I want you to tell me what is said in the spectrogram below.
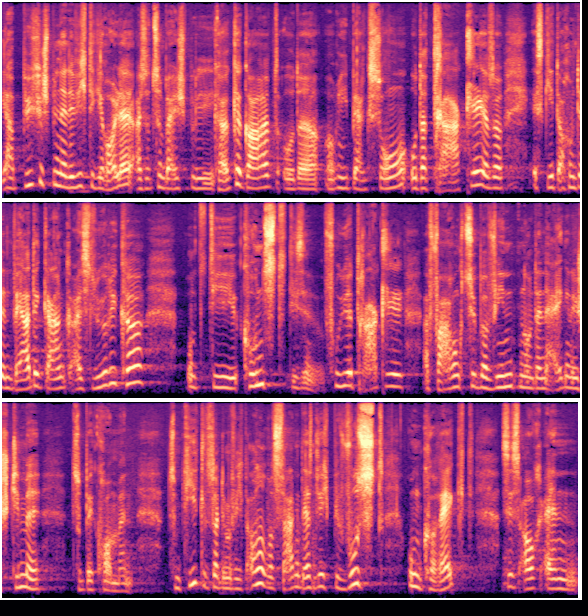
Ja, Bücher spielen eine wichtige Rolle, also zum Beispiel Kierkegaard oder Henri Bergson oder Trakel. Also es geht auch um den Werdegang als Lyriker und die Kunst, diese frühe Trakel-Erfahrung zu überwinden und eine eigene Stimme zu bekommen. Zum Titel sollte man vielleicht auch noch was sagen. Der ist natürlich bewusst unkorrekt. Es ist auch ein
